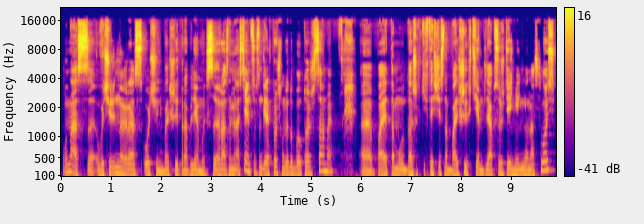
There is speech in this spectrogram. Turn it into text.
У нас в очередной раз очень большие проблемы с разными новостями. Собственно говоря, в прошлом году было то же самое, э, поэтому даже каких-то, естественно, больших тем для обсуждения не нашлось,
